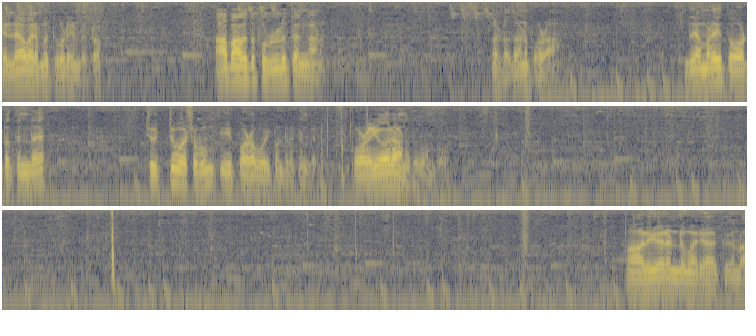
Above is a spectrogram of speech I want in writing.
എല്ലാ വരമ്പത്തും കൂടെ ഉണ്ട് കേട്ടോ. ആ ഭാഗത്ത് ഫുള്ള് തെങ്ങാണ്. കേട്ടോ അതാണ് പുഴ. ഇത് നമ്മുടെ ഈ തോട്ടത്തിന്റെ ചുറ്റുവശവും ഈ പുഴ പോയിക്കൊണ്ടിരിക്കുന്നുണ്ട്. പുഴയോരാണിത് സംഭവം. ആളിക രണ്ട് മര്യാദയ്ക്ക് കണ്ടോ?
